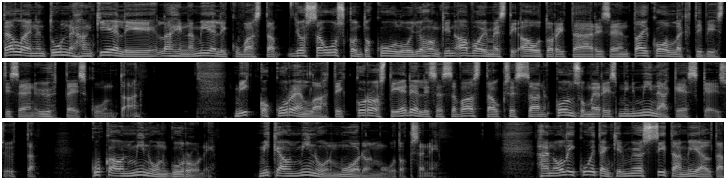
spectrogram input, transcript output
Tällainen tunnehan kielii lähinnä mielikuvasta, jossa uskonto kuuluu johonkin avoimesti autoritääriseen tai kollektivistiseen yhteiskuntaan. Mikko Kurenlahti korosti edellisessä vastauksessaan konsumerismin minäkeskeisyyttä. Kuka on minun guruni? Mikä on minun muodonmuutokseni? Hän oli kuitenkin myös sitä mieltä,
